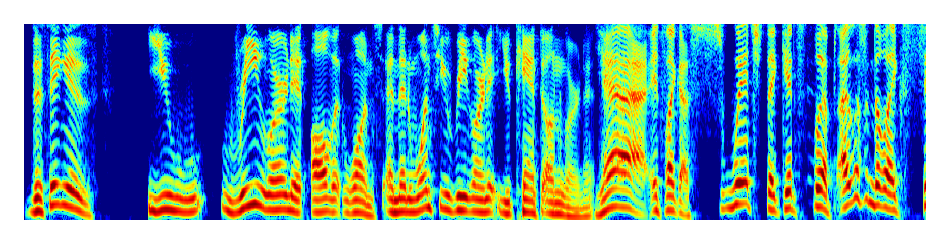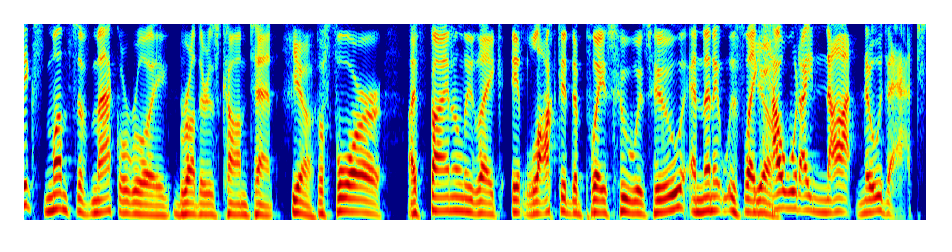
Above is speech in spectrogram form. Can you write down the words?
the thing is, you relearn it all at once, and then once you relearn it, you can't unlearn it. Yeah, it's like a switch that gets flipped. I listened to like six months of McElroy brothers content Yeah. before I finally like it locked into place who was who, and then it was like, Yeah. how would I not know that?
